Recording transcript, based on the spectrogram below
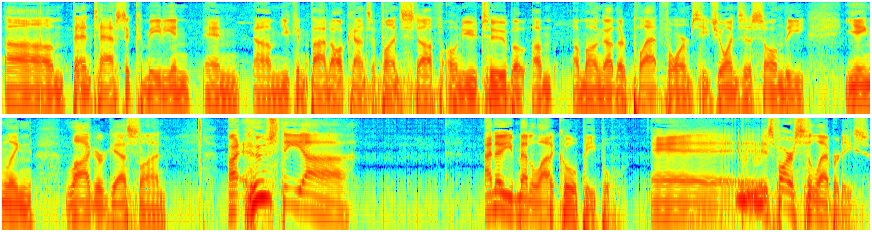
Um, fantastic comedian, and um, you can find all kinds of fun stuff on YouTube, um, among other platforms. He joins us on the Yuengling Lager guest line. All right, who's the? Uh, I know you've met a lot of cool people, and as far as celebrities,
